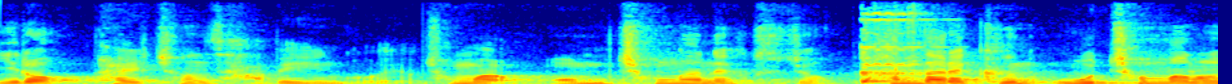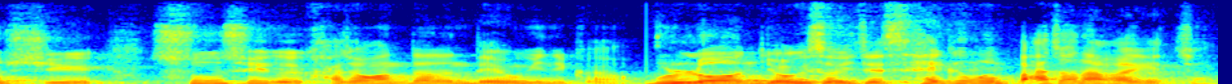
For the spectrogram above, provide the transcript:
1억 8,400인 거예요. 정말 엄청난 액수죠? 한 달에 근 5천만 원씩 순수익을 가져간다는 내용이니까요. 물론 여기서 이제 세금은 빠져나가겠죠.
